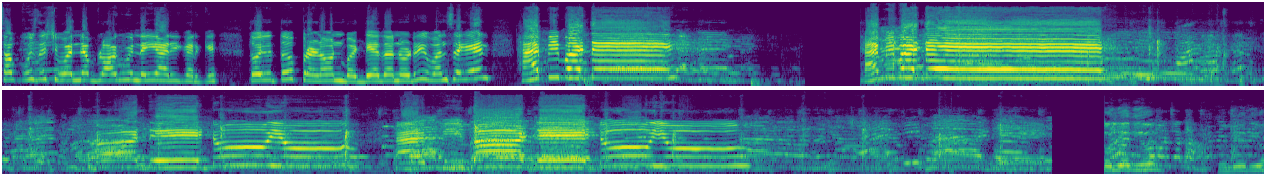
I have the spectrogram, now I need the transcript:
ಸಬ್ ಪೂಜ್ತೆ ಶಿವಣ್ಣ ಬ್ಲಾಗ್ ಮೇ ನೈ ಹಾರಿ ಕರ್ಕೆ ತೋ ಇವತ್ತು ಪ್ರಣವನ್ ಬರ್ಡೇ ಅದ ನೋಡ್ರಿ once again happy birthday happy birthday birthday to you happy birthday तौलिया दियो। तौलिया दियो।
